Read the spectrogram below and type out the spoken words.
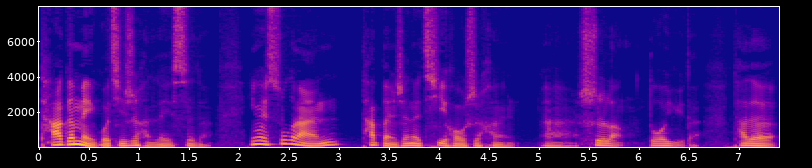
它跟美国其实很类似的，因为苏格兰它本身的气候是很啊、呃湿冷多雨的，它的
